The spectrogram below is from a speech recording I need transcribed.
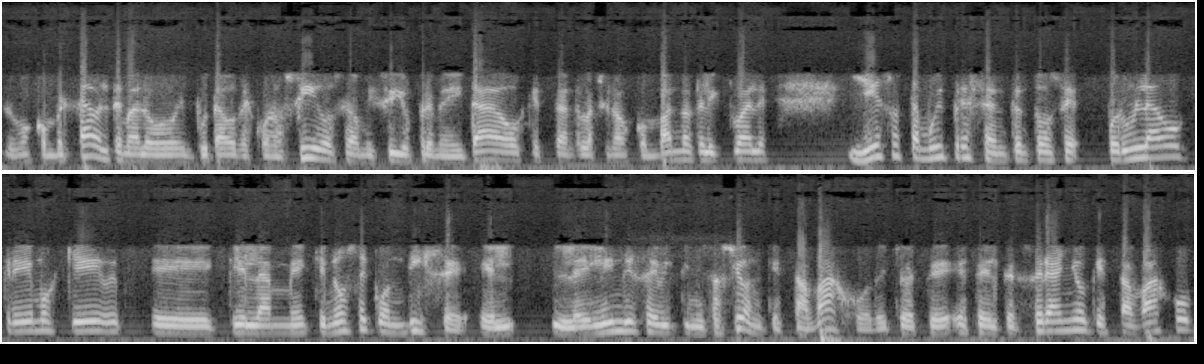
Lo hemos conversado, el tema de los imputados desconocidos, o sea, homicidios premeditados que están relacionados con bandas delictuales, y eso está muy presente. Entonces, por un lado, creemos que, eh, que, la, que no se condice el el índice de victimización, que está bajo, de hecho este, este es el tercer año que está bajo,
